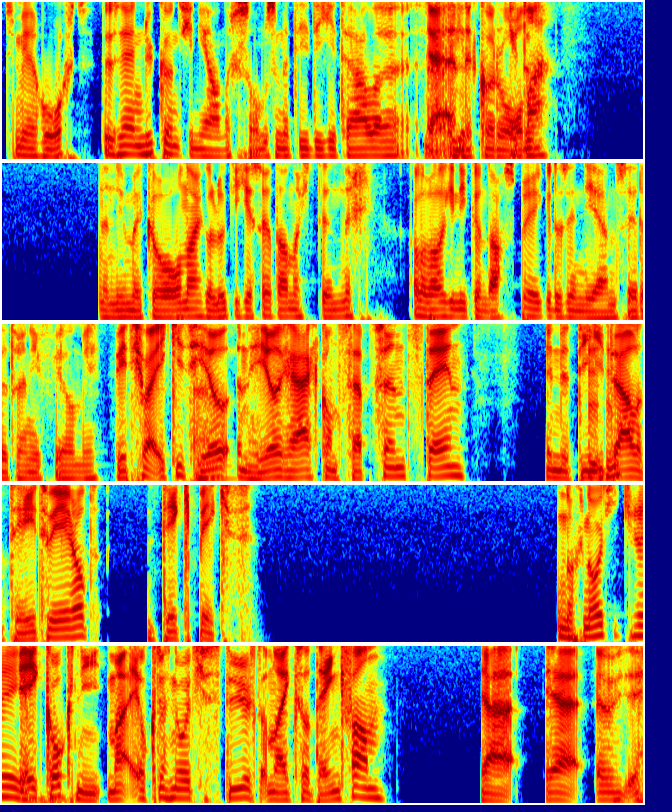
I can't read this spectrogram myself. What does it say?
het meer hoort. Dus hè, nu kun je niet anders soms met die digitale... Ja, en de corona. En nu met corona, gelukkig is er dan nog Tinder. Alhoewel je niet kunt afspreken, dus in die end zit het er niet veel mee. Weet je wat ik iets heel, een heel raar concept vind, Stijn? In de digitale mm datewereld dickpics. Nog nooit gekregen? Ik ook niet, maar ook nog nooit gestuurd, omdat ik zo denk van... Ja, ja... Uh,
